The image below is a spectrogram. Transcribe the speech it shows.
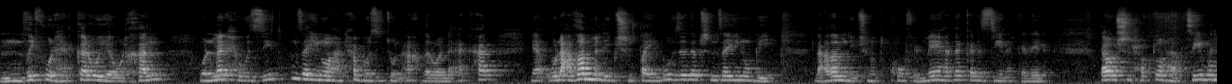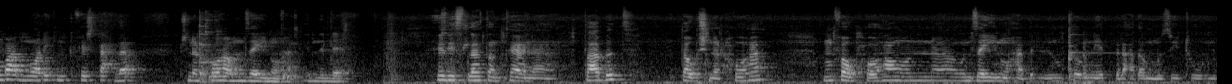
نضيفوا لها الكروية والخل والملح والزيت ونزينوها. نحبوا زيتون أخضر ولا أكحل. يعني والعظم اللي باش نطيبوه زادا باش نزينوا به العظم اللي باش نطبخوه في الماء هذاك للزينة كذلك. تو باش نحطوها تطيب ومن بعد نوريكم كيفاش تحضر باش نرحوها ونزينوها بإذن الله. هذه السلطة نتاعنا طابت تو باش نرحوها. نفوحوها ون... ونزينوها بالمكونات بالعظم والزيتون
